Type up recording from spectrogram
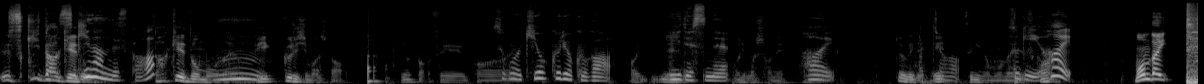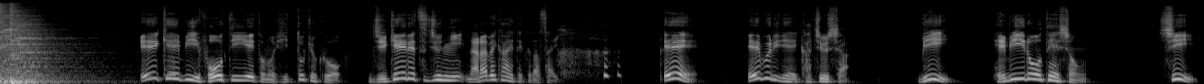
好きだけど。好きなんですか？だけどもだよ、うん。びっくりしました。やった。正解。すごい記憶力がはい。いいですね。ありましたね。はい。というわけでえじゃあ次の問題ですか？次。はい。問題。AKB48 のヒット曲を時系列順に並べ替えてください。A Everyday カチューシャ。B ヘビーローテーション。C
